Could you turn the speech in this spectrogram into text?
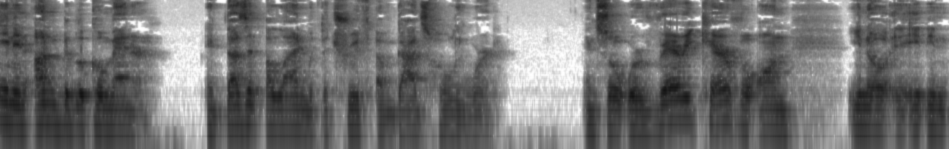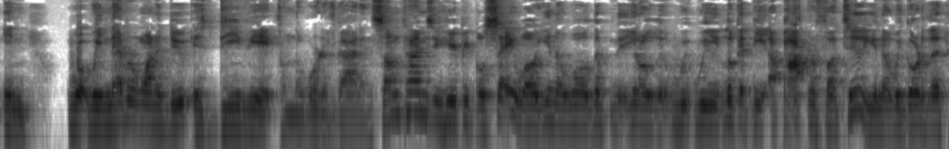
in an unbiblical manner. It doesn't align with the truth of God's holy word. And so we're very careful on, you know, in, in, what we never want to do is deviate from the word of God. And sometimes you hear people say, well, you know, well, the, you know, we, we look at the Apocrypha too. You know, we go to the,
